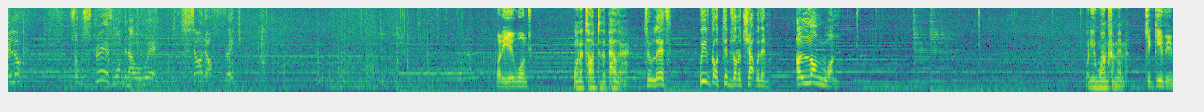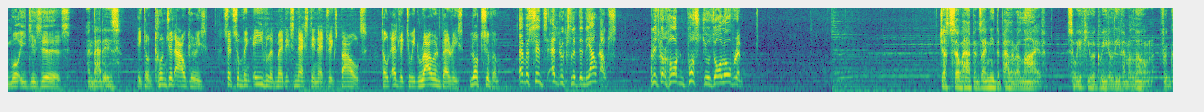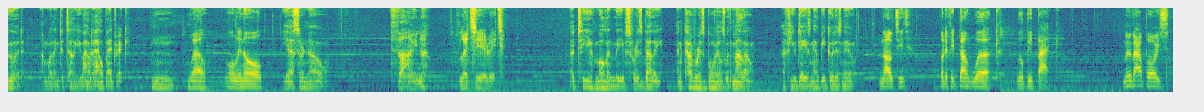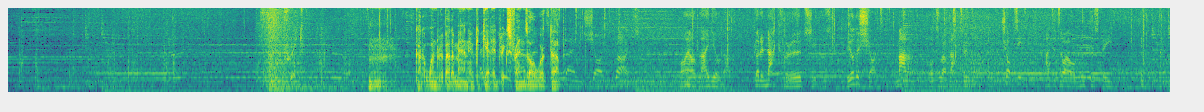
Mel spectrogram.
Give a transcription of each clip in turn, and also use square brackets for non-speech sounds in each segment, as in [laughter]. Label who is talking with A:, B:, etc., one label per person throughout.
A: Hey, look. Some strays wandered our way.
B: Sod off, freak.
C: What do you want?
D: Want to talk to the Peller?
A: Too late. We've got dibs on a chat with him. A long one.
D: What do you want from him?
C: To give him what he deserves.
D: And that is?
C: He done conjured auguries. Said something evil had made its nest in Edric's bowels. Told Edric to eat rowan berries. Lots of them.
A: Ever since Edric's lived in the outhouse. And he's got hardened pustules all over him.
D: Just so happens I need the Peller alive. So if you agree to leave him alone, for good, I'm willing to tell you how to help Edric.
C: Hmm, well, all in all...
D: Yes or no?
C: Fine. Let's hear it.
D: A tea of mullein leaves for his belly, and cover his boils with mallow. A few days and he'll be good as new.
C: Noted. But if it don't work, we'll be back. Move out, boys. Prick.
D: Hmm. Gotta wonder about a man who could get Edric's friends all worked up.
B: My old lady'll know. Got a knack for herbs, she does. The other shite, mallow, ought to have that too. Chops it, adds it to our milker's feed. [laughs]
